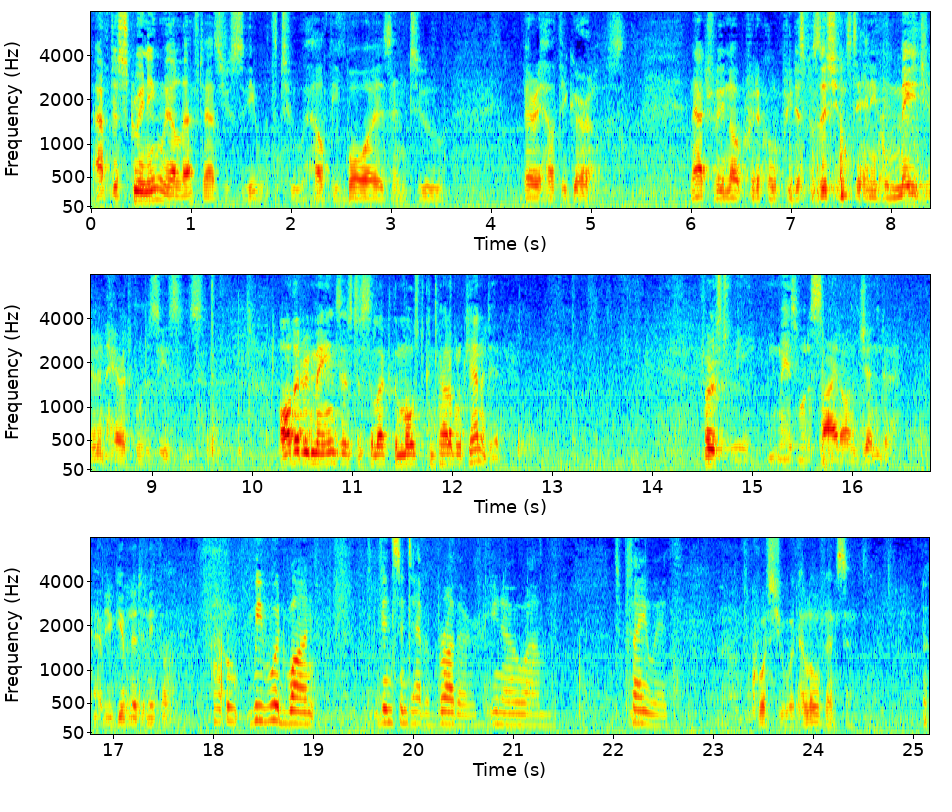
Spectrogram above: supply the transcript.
After screening, we are left, as you see, with two healthy boys and two very healthy girls. Naturally, no critical predispositions to any of the major inheritable diseases. All that remains is to select the most compatible candidate. First, we, we may as well decide on gender. Have you given it any thought? Uh, we would want Vincent to have a brother, you know, um, to play with. Of course you would. Hello, Vincent.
